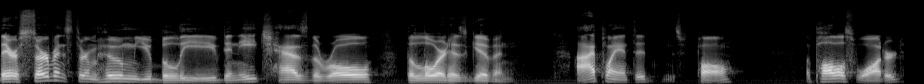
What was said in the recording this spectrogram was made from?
They are servants through whom you believed, and each has the role the Lord has given. I planted, this is Paul, Apollos watered,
